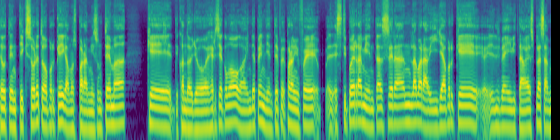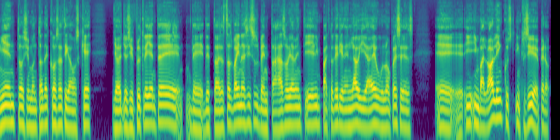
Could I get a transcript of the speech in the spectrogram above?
de Authentic? Sobre todo porque, digamos, para mí es un tema que cuando yo ejercía como abogado independiente, para mí fue, este tipo de herramientas eran la maravilla porque eh, me evitaba desplazamientos y un montón de cosas, digamos que yo, yo soy full creyente de, de, de todas estas vainas y sus ventajas, obviamente, y el impacto que tienen en la vida de uno, pues es eh, invaluable inclusive, pero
